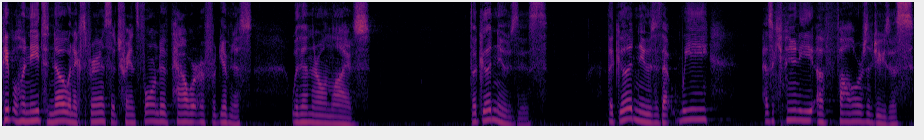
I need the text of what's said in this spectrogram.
People who need to know and experience the transformative power of forgiveness within their own lives. The good news is, the good news is that we, as a community of followers of Jesus,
